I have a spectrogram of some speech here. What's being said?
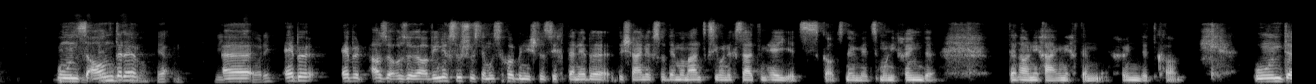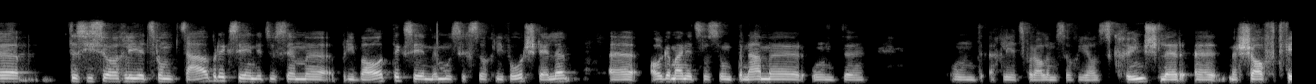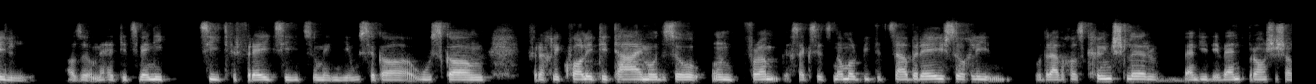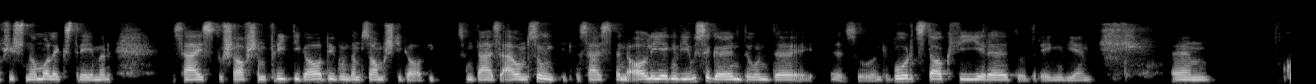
und das andere, ja, äh, eben, eben, also, also ja, wie ich sonst aus dem rausgekommen bin, ist, dass ich dann eben, das ist eigentlich so der Moment gewesen, wo ich gesagt habe, hey, jetzt geht's nicht mehr, jetzt muss ich künden. Dann habe ich eigentlich dann gekündigt gehabt. Und äh, das ist so ein bisschen jetzt vom Zauberer gesehen, jetzt aus dem äh, Privaten gesehen, man muss sich so ein bisschen vorstellen, äh, allgemein jetzt als Unternehmer und, äh, und ein bisschen jetzt vor allem so ein bisschen als Künstler, äh, man schafft viel. Also man hat jetzt wenig Zeit für Freizeit, um irgendwie rauszugehen, Ausgang, für ein bisschen Quality Time oder so. Und vor allem, ich sage es jetzt nochmal, bei der Zauberei ist so ein bisschen, oder einfach als Künstler, wenn du in der Eventbranche schaffst, ist es nochmal extremer. Das heißt, du schaffst am Freitagabend und am Samstagabend, zum Teil auch am Sonntag. Das heißt, wenn alle irgendwie rausgehen und äh, so einen Geburtstag feiern oder irgendwie ähm,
